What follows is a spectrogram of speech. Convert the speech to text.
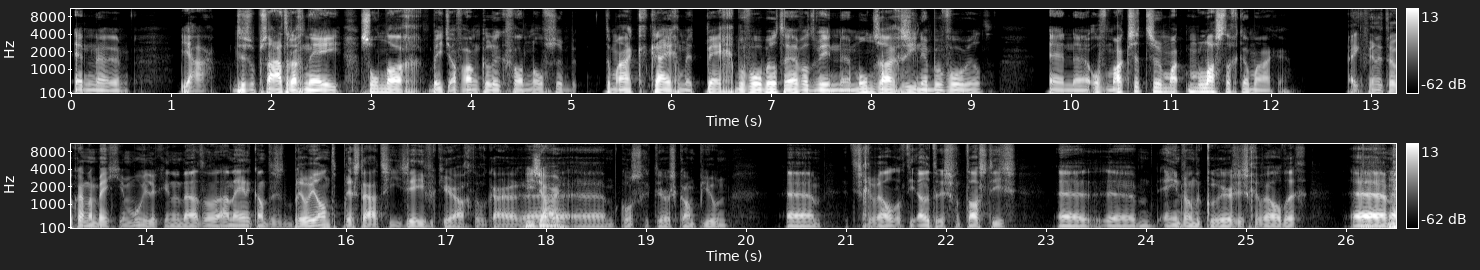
En eh, ja, dus op zaterdag nee. Zondag een beetje afhankelijk van of ze te maken krijgen met pech bijvoorbeeld. Hè, wat we in eh, Monza gezien hebben bijvoorbeeld. En eh, of Max het zo ma- lastig kan maken. Ja, ik vind het ook aan een beetje moeilijk inderdaad. Want aan de ene kant is het een briljante prestatie. Zeven keer achter elkaar eh, Bizar. ehm, constructeurskampioen. Ehm, het is geweldig. Die auto is fantastisch. Eh, ehm, een van de coureurs is geweldig. Ehm,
